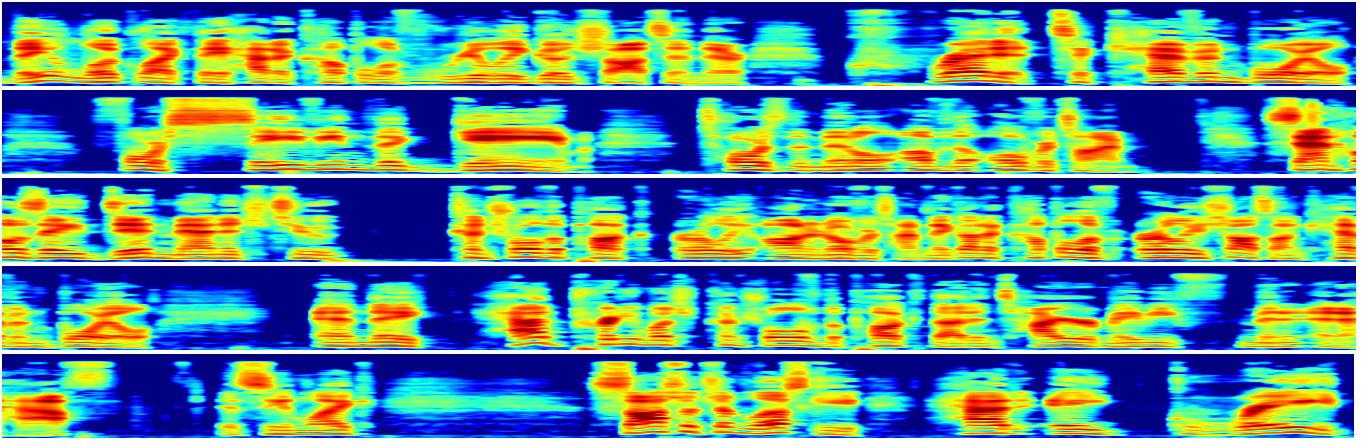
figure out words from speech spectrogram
They looked like they had a couple of really good shots in there. Credit to Kevin Boyle for saving the game towards the middle of the overtime. San Jose did manage to control the puck early on in overtime. They got a couple of early shots on Kevin Boyle, and they had pretty much control of the puck that entire maybe minute and a half. It seemed like Sasha Chmelevski had a great,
